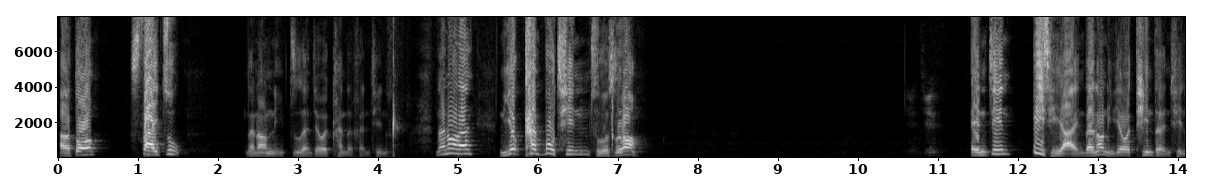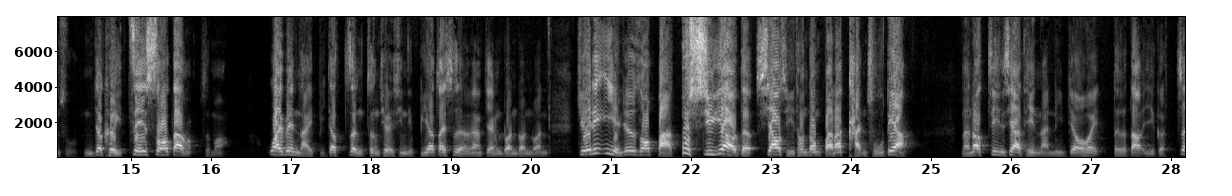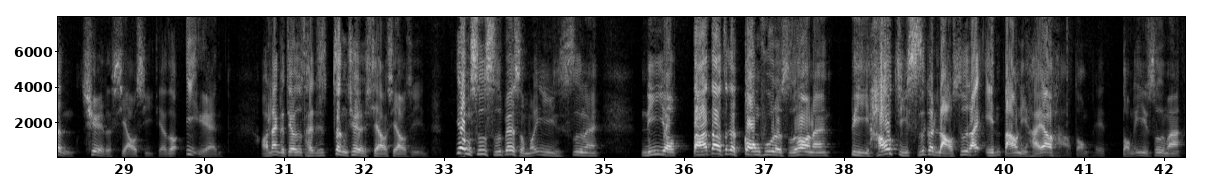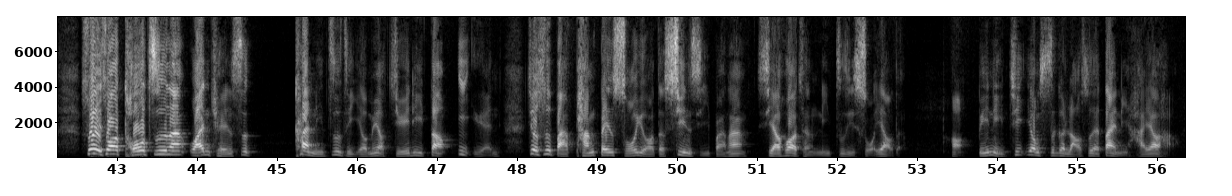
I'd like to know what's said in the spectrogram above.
耳朵塞住。然后你自然就会看得很清楚，然后呢，你又看不清楚的时候，眼睛眼睛闭起来，然后你就会听得很清楚，你就可以接收到什么外面来比较正正确的信息，不要在市场上这样乱乱乱。决定一眼就是说，把不需要的消息通通把它砍除掉，然后静下听来，你就会得到一个正确的消息，叫做一元。哦，那个就是才是正确的消消息。用时识别什么意思呢？你有达到这个功夫的时候呢，比好几十个老师来引导你还要好，懂？懂意思吗？所以说投资呢，完全是看你自己有没有决力到一元，就是把旁边所有的信息把它消化成你自己所要的，好，比你去用十个老师来带你还要好。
